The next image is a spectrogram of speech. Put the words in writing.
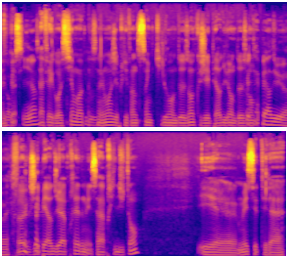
Grossir. ça fait grossir. Moi, Mhm. personnellement, j'ai pris 25 kilos en deux ans que j'ai perdu en deux Que ans. perdu, ouais. Que j'ai perdu après, mais ça a pris du temps. Euh, mais c'était la,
